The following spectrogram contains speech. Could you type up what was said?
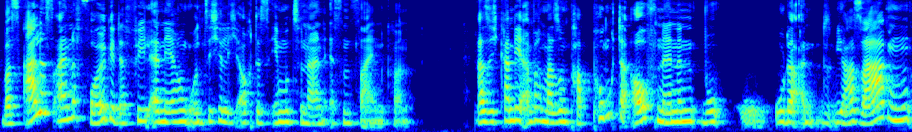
was alles eine Folge der Fehlernährung und sicherlich auch des emotionalen Essens sein können. Also ich kann dir einfach mal so ein paar Punkte aufnennen, wo oder ja sagen,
